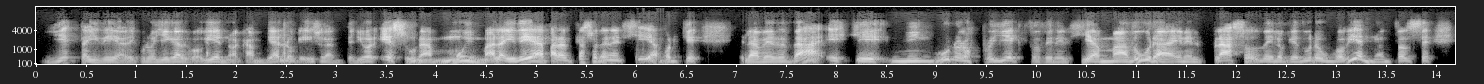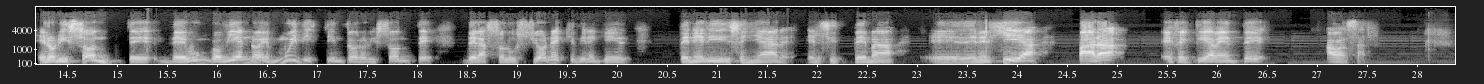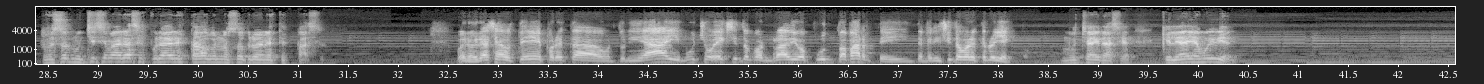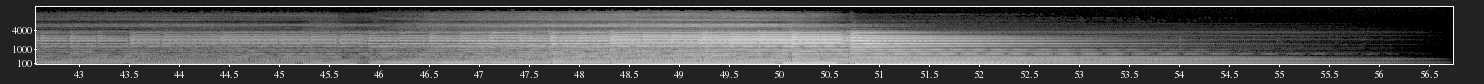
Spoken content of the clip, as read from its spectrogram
Y esta idea de que uno llegue al gobierno a cambiar lo que hizo el anterior es una muy mala idea para el caso de la energía, porque la verdad es que ninguno de los proyectos de energía madura en el plazo de lo que dura un gobierno. Entonces, el horizonte de un gobierno es muy distinto del horizonte de las soluciones que tiene que tener y diseñar el sistema eh, de energía para efectivamente avanzar. Profesor, muchísimas gracias por haber estado con nosotros en este espacio. Bueno, gracias a ustedes por esta oportunidad y mucho éxito con Radio Punto Aparte y te felicito por este proyecto. Muchas gracias. Que le vaya muy bien.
